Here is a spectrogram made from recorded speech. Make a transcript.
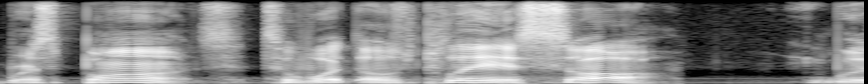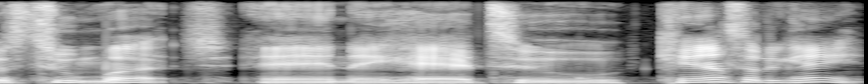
response to what those players saw was too much, and they had to cancel the game.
